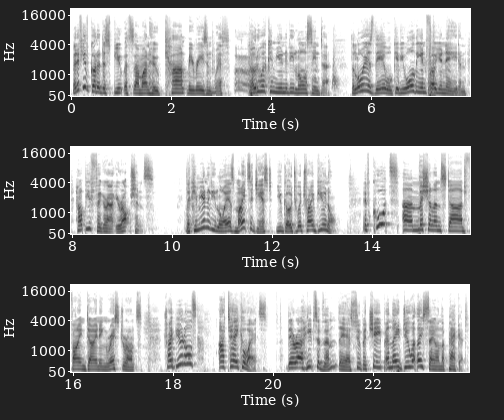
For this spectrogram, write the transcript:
But if you've got a dispute with someone who can't be reasoned with, go to a community law centre. The lawyers there will give you all the info you need and help you figure out your options. The community lawyers might suggest you go to a tribunal. If courts are Michelin starred fine dining restaurants, tribunals are takeaways. There are heaps of them, they're super cheap, and they do what they say on the packet.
